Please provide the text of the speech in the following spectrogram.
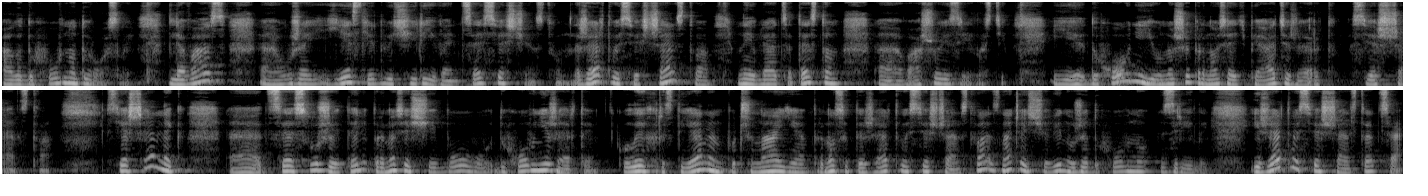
але духовно дорослий. Для вас вже є слідуючий рівень це священство. Жертви священства не являються тестом вашої зрілості. І духовні юноші приносять п'ять жертв священства. Священник це служитель, приносящий Богу духовні жертви. Коли християнин починає приносити жертви священства, значить, що він уже духовно зрілий. І жертва священства це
